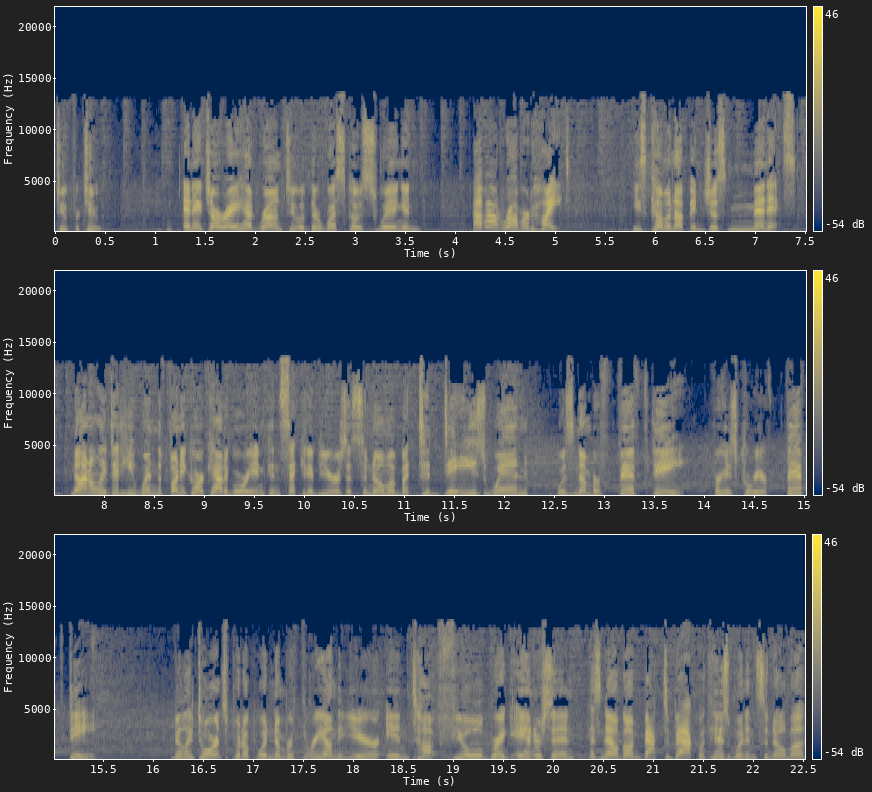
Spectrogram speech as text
two for two. NHRA had round two of their West Coast swing, and how about Robert Hight? He's coming up in just minutes. Not only did he win the funny car category in consecutive years at Sonoma, but today's win was number 50 for his career. 50. Billy Torrence put up win number three on the year in Top Fuel. Greg Anderson has now gone back to back with his win in Sonoma.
